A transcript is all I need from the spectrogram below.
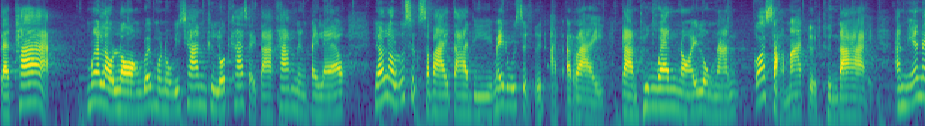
แต่ถ้าเมื่อเราลองด้วยโมโนวิชันคือลดค่าสายตาข้างหนึ่งไปแล้ว แล้วเรารู้สึกสบายตาดี ไม่รู้สึกอึดอัดอะไร การพึ่งแว่นน้อยลงนั้น ก็สามารถเกิดขึ้นได้ อันนี้ใน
